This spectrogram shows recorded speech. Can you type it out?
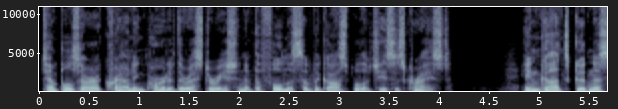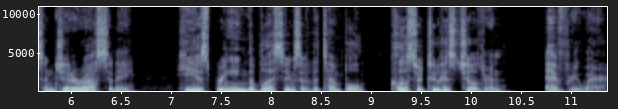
Temples are a crowning part of the restoration of the fullness of the gospel of Jesus Christ. In God's goodness and generosity, He is bringing the blessings of the temple closer to His children everywhere.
